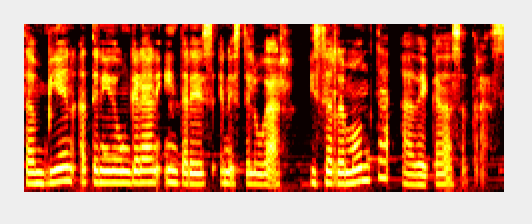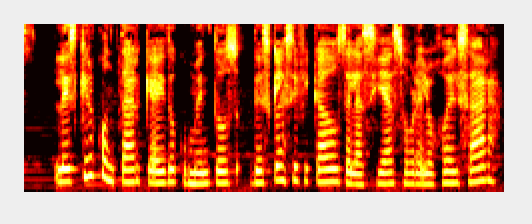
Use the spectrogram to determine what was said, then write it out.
también ha tenido un gran interés en este lugar y se remonta a décadas atrás. Les quiero contar que hay documentos desclasificados de la CIA sobre el ojo del Sahara.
